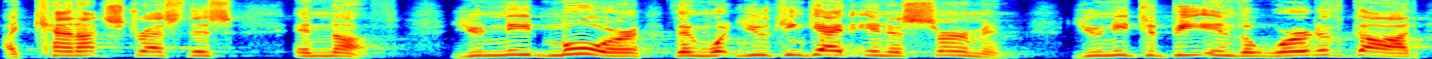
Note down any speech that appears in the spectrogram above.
I cannot stress this enough. You need more than what you can get in a sermon. You need to be in the Word of God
